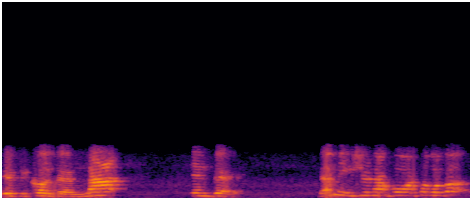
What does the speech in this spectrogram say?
it's because they're not embedded. That means you're not born from above.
